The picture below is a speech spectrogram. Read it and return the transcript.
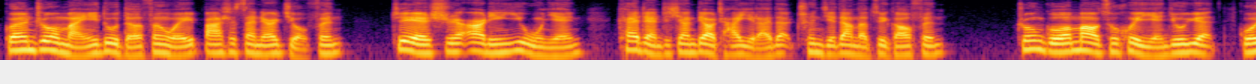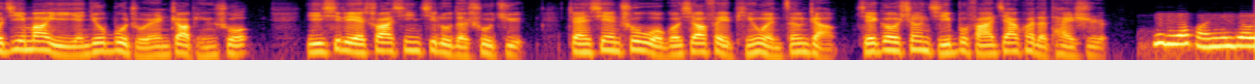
观众满意度得分为八十三点九分，这也是二零一五年开展这项调查以来的春节档的最高分。中国贸促会研究院国际贸易研究部主任赵平说：“一系列刷新纪录的数据，展现出我国消费平稳增长、结构升级步伐加快的态势。今年黄金周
